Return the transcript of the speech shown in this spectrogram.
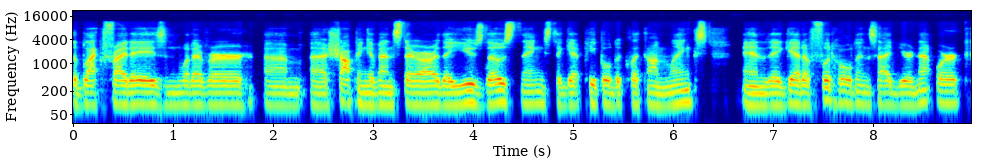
the Black Fridays and whatever um, uh, shopping events there are. They use those things to get people to click on links and they get a foothold inside your network.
